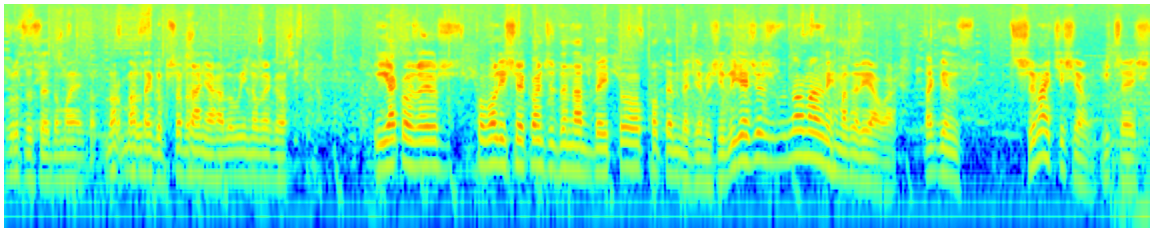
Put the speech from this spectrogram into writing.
wrócę sobie do mojego normalnego przebrania halloweenowego. I jako, że już powoli się kończy ten update, to potem będziemy się widzieć już w normalnych materiałach. Tak więc trzymajcie się i cześć.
